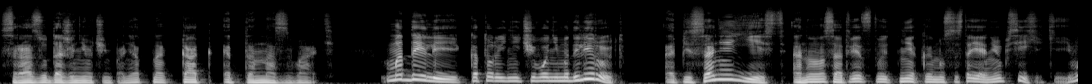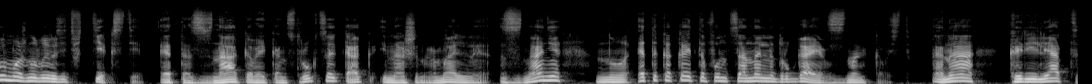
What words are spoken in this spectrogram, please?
Сразу даже не очень понятно, как это назвать. Модели, которые ничего не моделируют, Описание есть, оно соответствует некоему состоянию психики. Его можно выразить в тексте. Это знаковая конструкция, как и наше нормальное знание, но это какая-то функционально другая знаковость. Она коррелят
